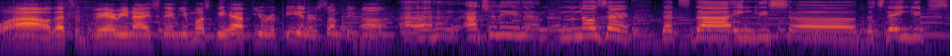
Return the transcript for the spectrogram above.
Wow, that's a very nice name. You must be half European or something, huh? Uh, actually, no, no, sir. That's the English. Uh, that's the English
